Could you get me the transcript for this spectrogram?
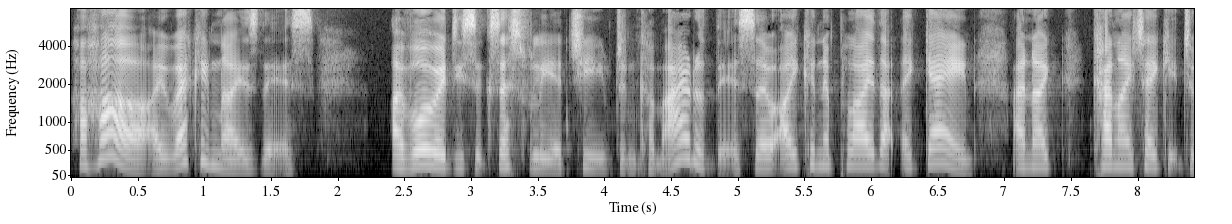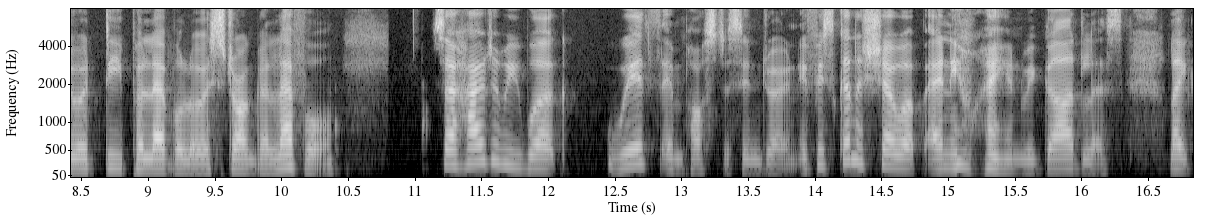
haha, I recognize this. I've already successfully achieved and come out of this, so I can apply that again. And I can I take it to a deeper level or a stronger level. So how do we work with imposter syndrome if it's going to show up anyway and regardless like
